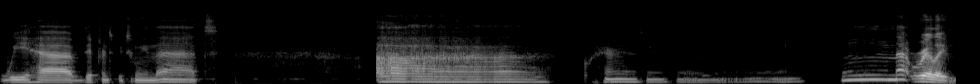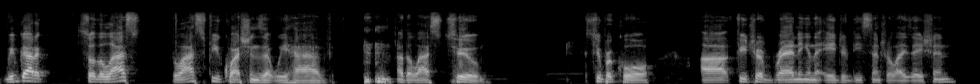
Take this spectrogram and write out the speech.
we have difference between that. Uh, not really. We've got a so the last the last few questions that we have are the last two. Super cool. Uh, future of branding in the age of decentralization,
